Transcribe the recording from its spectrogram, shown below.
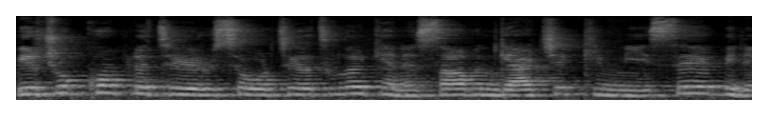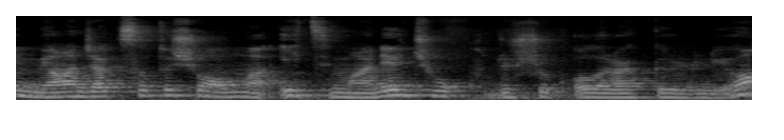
Birçok komplo teorisi ortaya atılırken hesabın gerçek kimliği ise bilinmiyor. Ancak Satoshi olma ihtimali çok düşük olarak görülüyor.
